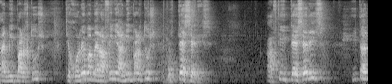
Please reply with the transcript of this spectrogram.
ανύπαρκτους και χολέμπα με ραφίνι ανύπαρκτους τέσσερις. Αυτοί οι τέσσερις ήταν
